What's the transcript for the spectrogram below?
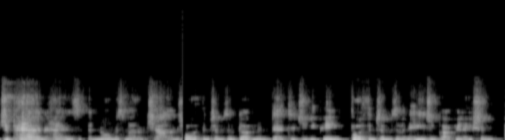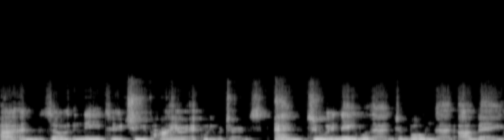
Japan has enormous amount of challenge, both in terms of government debt to GDP, both in terms of an aging population, uh, and so the need to achieve higher equity returns. And to enable that and to embolden that, Abe,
